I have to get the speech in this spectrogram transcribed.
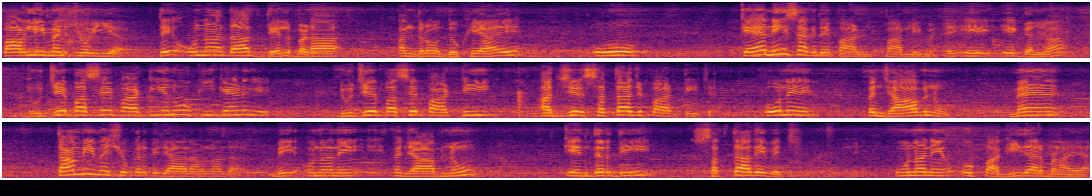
ਪਾਰਲੀਮੈਂਟ 'ਚ ਹੋਈ ਆ ਤੇ ਉਹਨਾਂ ਦਾ ਦਿਲ ਬੜਾ ਅੰਦਰੋਂ ਦੁਖਿਆ ਏ। ਉਹ ਕਹਿ ਨਹੀਂ ਸਕਦੇ ਪਾਰ- ਪਾਰਲੀਮੈਂਟ ਇਹ ਇਹ ਗੱਲਾਂ। ਦੂਜੇ ਪਾਸੇ ਪਾਰਟੀਆਂ ਨੂੰ ਉਹ ਕੀ ਕਹਿਣਗੇ? ਦੂਜੇ ਪਾਸੇ ਪਾਰਟੀ ਅੱਜ ਸੱਤਾ 'ਚ ਪਾਰਟੀ 'ਚ ਉਹਨੇ ਪੰਜਾਬ ਨੂੰ ਮੈਂ ਤਾਂ ਵੀ ਮੈਂ ਸ਼ੁਕਰਗੁਜ਼ਾਰ ਆ ਉਹਨਾਂ ਦਾ ਵੀ ਉਹਨਾਂ ਨੇ ਪੰਜਾਬ ਨੂੰ ਕੇਂਦਰ ਦੀ ਸੱਤਾ ਦੇ ਵਿੱਚ ਉਹਨਾਂ ਨੇ ਉਹ ਭਾਗੀਦਾਰ ਬਣਾਇਆ।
